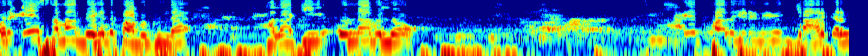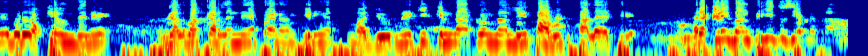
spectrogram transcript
ਔਰ ਇਹ ਸਮਾਂ ਬੇहद ਭਾਵੁਕ ਹੁੰਦਾ। ਹਾਲਾਂਕਿ ਉਹਨਾਂ ਵੱਲੋਂ ਇਹ ਪਲ ਜਿਹੜੇ ਨੇ, ਜ਼ਾਹਰ ਕਰਨੇ ਬੜੇ ਔਖੇ ਹੁੰਦੇ ਨੇ। ਗੱਲਬਾਤ ਕਰ ਲੈਂਦੇ ਆ ਭੈਣਾਂ ਜਿਹੜੀਆਂ ਇੱਥੇ ਮੌਜੂਦ ਨੇ ਕਿ ਕਿੰਨਾ ਕੁ ਉਹਨਾਂ ਲਈ ਭਾਵੁਕ ਪਲ ਹੈ ਇੱਥੇ। ਰੱਖੜੀ ਬੰਨਤੀ ਜੀ ਤੁਸੀਂ ਆਪਣੇ ਭਰਾ ਨੂੰ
